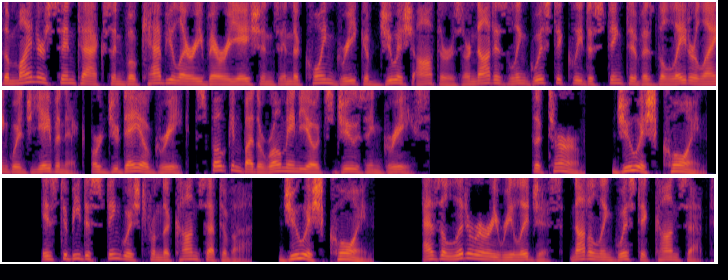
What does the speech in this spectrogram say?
The minor syntax and vocabulary variations in the Koine Greek of Jewish authors are not as linguistically distinctive as the later language Yevanic, or Judeo-Greek, spoken by the Romaniotes Jews in Greece. The term, "'Jewish Koine' is to be distinguished from the concept of a «Jewish Koine' as a literary religious, not a linguistic concept.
